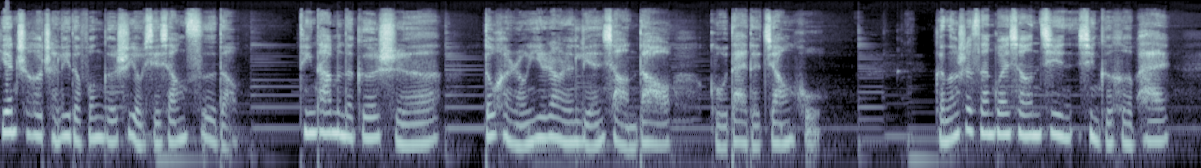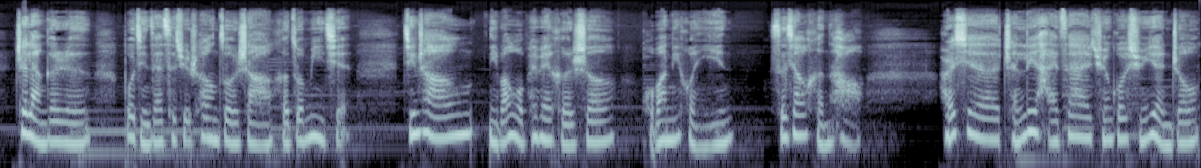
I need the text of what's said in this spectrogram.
燕池和陈粒的风格是有些相似的。听他们的歌时，都很容易让人联想到古代的江湖。可能是三观相近，性格合拍，这两个人不仅在词曲创作上合作密切，经常你帮我配配和声，我帮你混音，私交很好。而且陈粒还在全国巡演中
